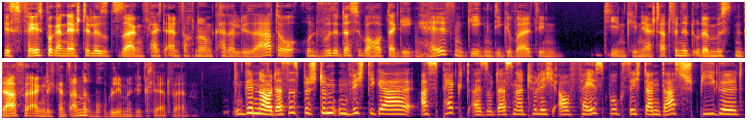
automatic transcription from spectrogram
Ist Facebook an der Stelle sozusagen vielleicht einfach nur ein Katalysator und würde das überhaupt dagegen helfen, gegen die Gewalt, die in Kenia stattfindet, oder müssten dafür eigentlich ganz andere Probleme geklärt werden? Genau, das ist bestimmt ein wichtiger Aspekt. Also, dass natürlich auf Facebook sich dann das spiegelt,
